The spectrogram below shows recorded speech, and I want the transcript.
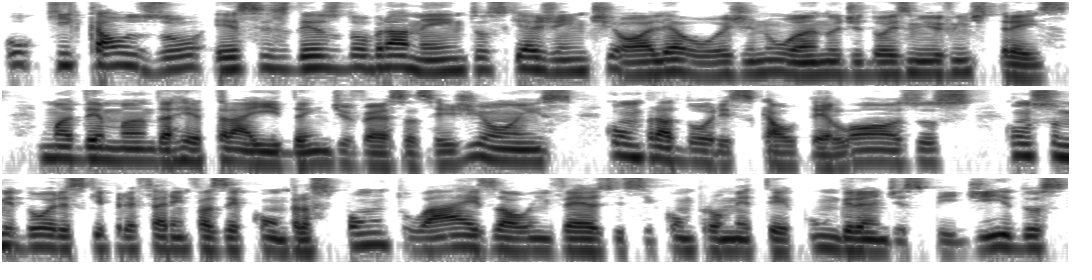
o que causou esses desdobramentos que a gente olha hoje no ano de 2023. Uma demanda retraída em diversas regiões, compradores cautelosos, consumidores que preferem fazer compras pontuais ao invés de se comprometer com grandes pedidos,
